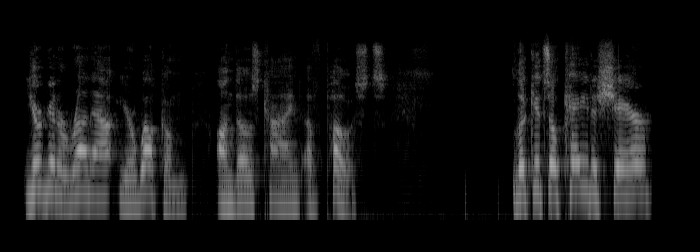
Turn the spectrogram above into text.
you're going to run out your welcome on those kind of posts. Look, it's okay to share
